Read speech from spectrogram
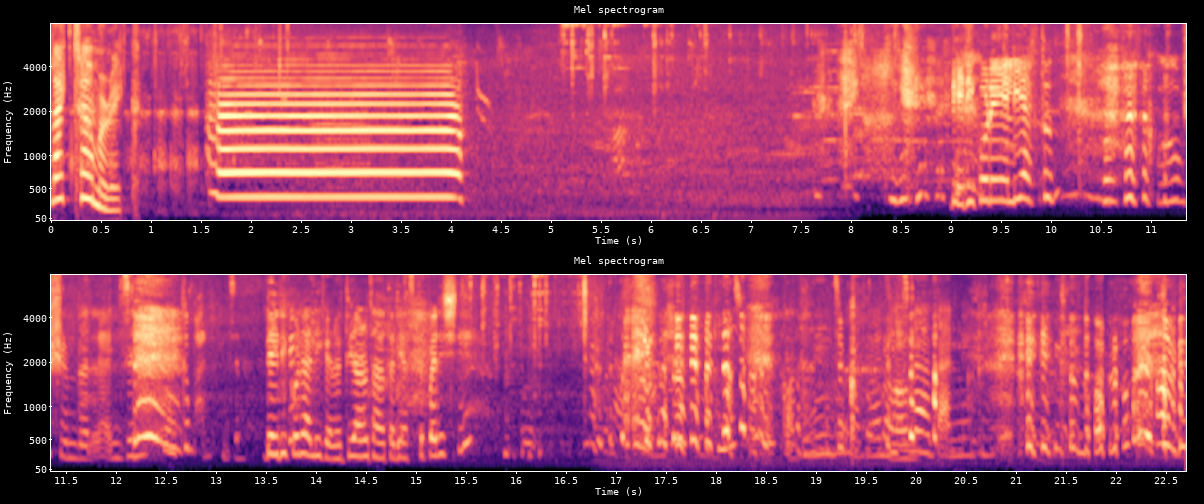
like turmeric. দেরি করে এলি এত খুব সুন্দর লাগছে দেরি করে আলি কেন তুই আরও তাড়াতাড়ি আসতে পারিস নি ধরো আমি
